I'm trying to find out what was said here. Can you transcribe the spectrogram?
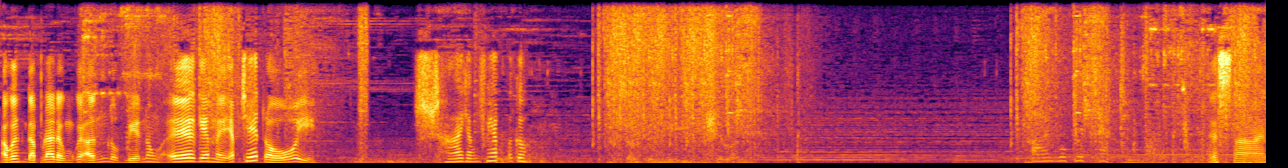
À quên đập ra được một cái ấn đột biến không? Ê game này ép chết rồi. Hai trăm phép nữa cơ. Yes, này.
